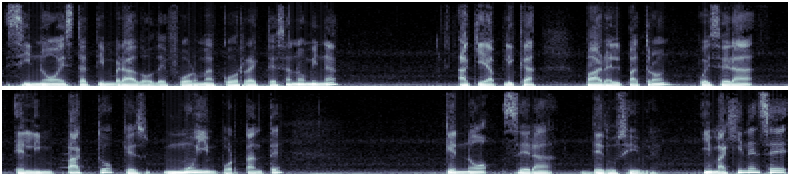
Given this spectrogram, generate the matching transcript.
si no está timbrado de forma correcta esa nómina, aquí aplica para el patrón, pues será el impacto, que es muy importante, que no será deducible. Imagínense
